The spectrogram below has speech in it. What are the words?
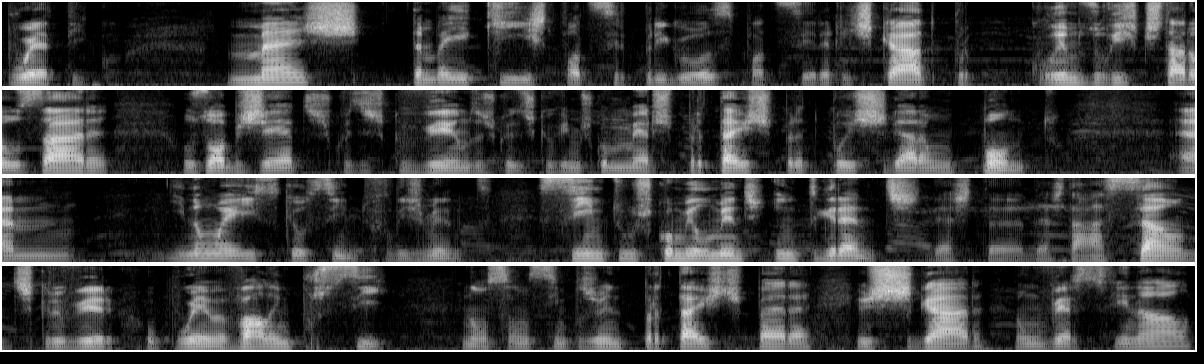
poético. Mas também aqui isto pode ser perigoso, pode ser arriscado, porque corremos o risco de estar a usar os objetos, as coisas que vemos, as coisas que ouvimos, como meros pretextos para depois chegar a um ponto. Um, e não é isso que eu sinto, felizmente. Sinto-os como elementos integrantes desta, desta ação de escrever o poema. Valem por si. Não são simplesmente pretextos para eu chegar a um verso final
